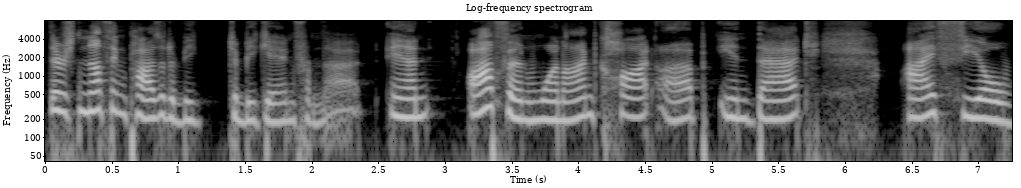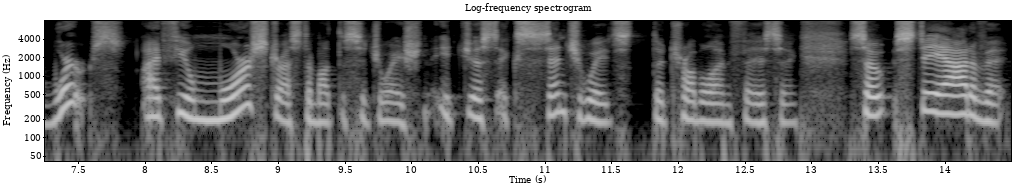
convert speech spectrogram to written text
There's nothing positive be, to be gained from that. And often when I'm caught up in that, I feel worse. I feel more stressed about the situation. It just accentuates the trouble I'm facing. So stay out of it.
